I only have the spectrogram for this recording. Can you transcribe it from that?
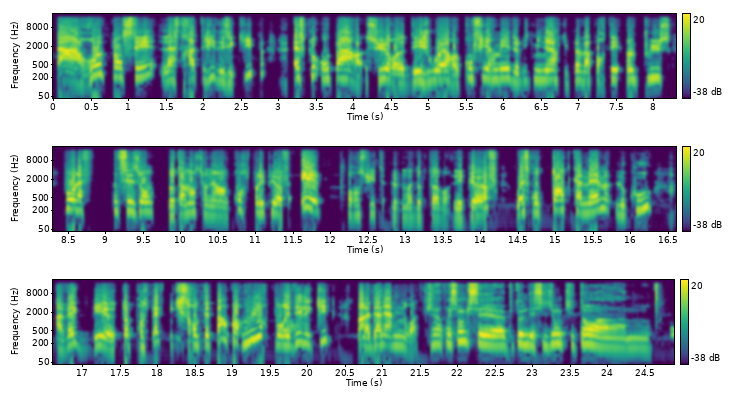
à repenser la stratégie des équipes. Est-ce qu'on part sur euh, des joueurs confirmés de ligue mineure qui peuvent apporter un plus pour la fin de saison, notamment si on est en course pour les playoffs et pour ensuite le mois d'octobre les playoffs ou est-ce qu'on tente quand même le coup avec des euh, top prospects qui seront peut-être pas encore mûrs pour aider l'équipe dans la dernière ligne droite? J'ai l'impression que c'est euh, plutôt une décision qui tend à,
